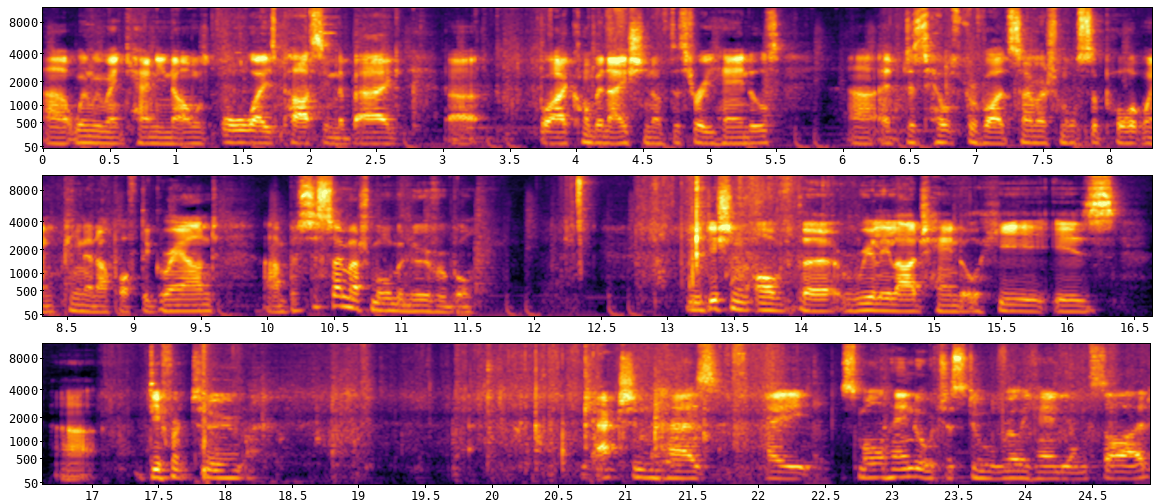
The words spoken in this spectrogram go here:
Uh, when we went canyoning I was always passing the bag uh, by a combination of the three handles. Uh, it just helps provide so much more support when picking it up off the ground, um, but it's just so much more maneuverable. The addition of the really large handle here is uh, different to the Action has a small handle which is still really handy on the side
